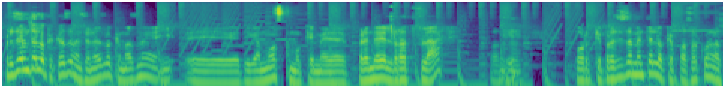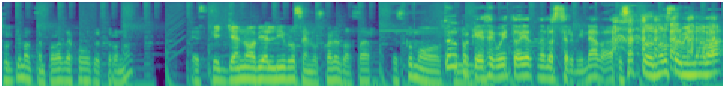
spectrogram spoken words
precisamente lo que acabas de mencionar es lo que más me, eh, digamos, como que me prende el red flag. así. Ujú. Porque precisamente lo que pasó con las últimas temporadas de Juegos de Tronos es que ya no había libros en los cuales basar. Es como. Todo si- porque ese güey todavía no los terminaba. Exacto, no los terminaba.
